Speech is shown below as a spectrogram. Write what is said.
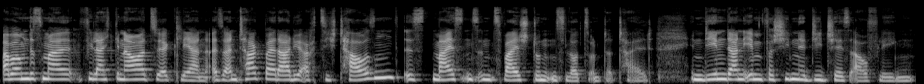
Aber um das mal vielleicht genauer zu erklären, also ein Tag bei Radio 80.000 ist meistens in zwei Stunden Slots unterteilt, in denen dann eben verschiedene DJs auflegen.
